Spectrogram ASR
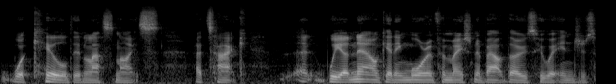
were killed in last night's attack. Uh, we are now getting more information about those who were injured.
